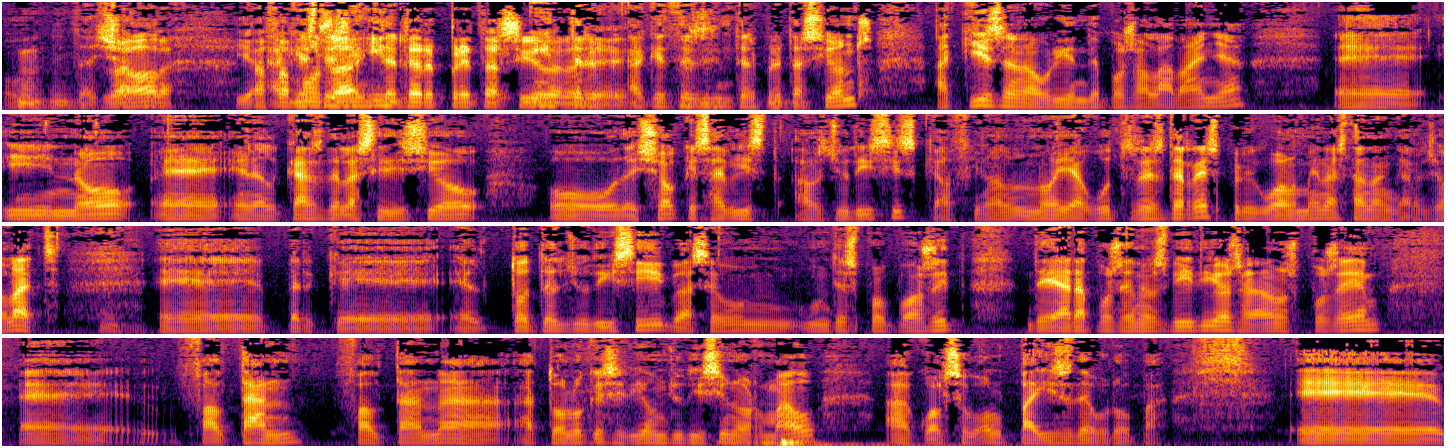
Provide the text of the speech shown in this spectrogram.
o mm -hmm. d'això. La, la, la famosa inter interpretació. Inter de... Aquestes interpretacions, aquí se n'haurien de posar la banya eh, i no eh, en el cas de la sedició o d'això que s'ha vist als judicis, que al final no hi ha hagut res de res, però igualment estan engarjolats, eh, perquè el, tot el judici va ser un, un despropòsit de ara posem els vídeos, ara no els posem, eh, faltant faltant a, a tot el que seria un judici normal a qualsevol país d'Europa. Eh,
